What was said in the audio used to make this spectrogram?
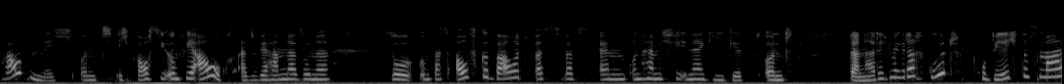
brauchen mich und ich brauche sie irgendwie auch. Also wir haben da so eine, so irgendwas aufgebaut, was, was einem unheimlich viel Energie gibt. Und dann hatte ich mir gedacht, gut, probiere ich das mal.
